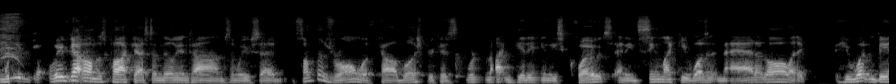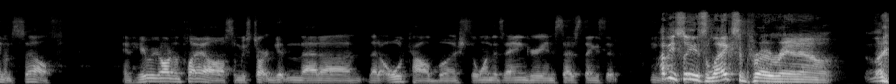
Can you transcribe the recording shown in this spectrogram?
we've, we've gotten on this podcast a million times and we've said something's wrong with Kyle Busch because we're not getting these quotes and he seemed like he wasn't mad at all. Like he wasn't being himself. And here we are in the playoffs and we start getting that uh that old Kyle Busch, the one that's angry and says things that you know, obviously his Lexapro ran out. Like,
